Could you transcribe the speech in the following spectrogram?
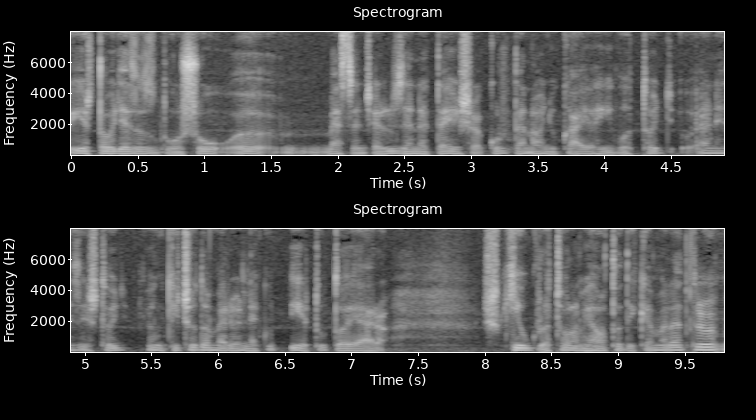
írta, hogy ez az utolsó messenger üzenete, és akkor utána anyukája hívott, hogy elnézést, hogy ön kicsoda, mert önnek írt utoljára és kiugrott valami hatodik emeletről.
